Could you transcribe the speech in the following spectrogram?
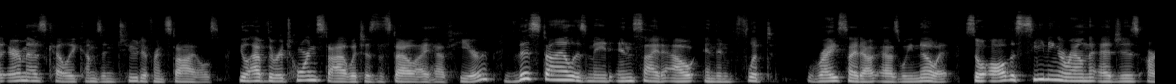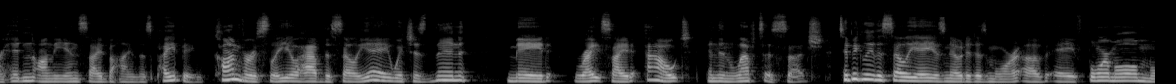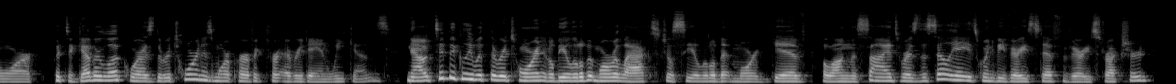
The Hermès Kelly comes in two different styles. You'll have the Retourne style, which is the style I have here. This style is made inside out and then flipped right side out as we know it. So all the seaming around the edges are hidden on the inside behind this piping. Conversely, you'll have the Sellier, which is then made right side out and then left as such. Typically the Sellier is noted as more of a formal, more put together look, whereas the Retourne is more perfect for everyday and weekends. Now typically with the Retourne it'll be a little bit more relaxed, you'll see a little bit more give along the sides, whereas the Sellier is going to be very stiff, very structured.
